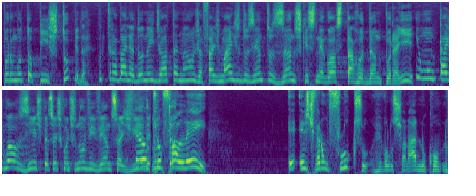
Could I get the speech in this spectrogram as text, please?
por uma utopia estúpida? O trabalhador não é idiota não, já faz mais de 200 anos que esse negócio tá rodando por aí e o mundo tá igualzinho, as pessoas continuam vivendo suas É vidas. o que eu falei. Eles tiveram um fluxo revolucionário no, no,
